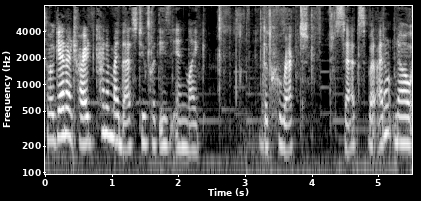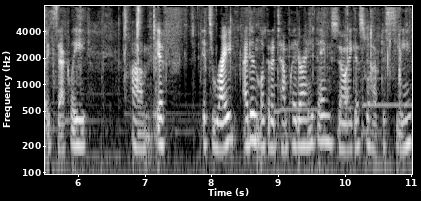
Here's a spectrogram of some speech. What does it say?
So again, I tried kind of my best to put these in like the correct sets, but I don't know exactly um, if it's right. I didn't look at a template or anything, so I guess we'll have to see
